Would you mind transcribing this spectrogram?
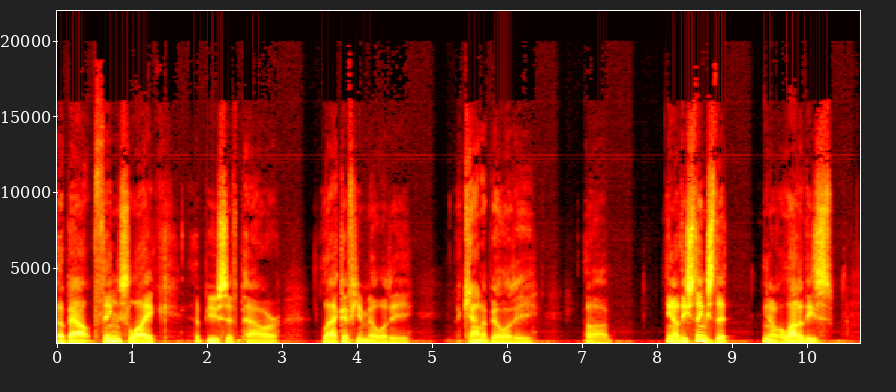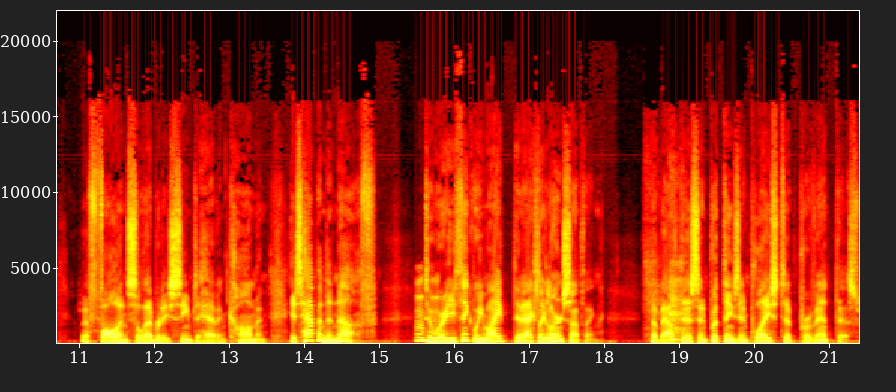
about things like abusive power, lack of humility, accountability? Uh, you know, these things that, you know, a lot of these fallen celebrities seem to have in common. It's happened enough mm-hmm. to where you think we might have actually learned something about this and put things in place to prevent this.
